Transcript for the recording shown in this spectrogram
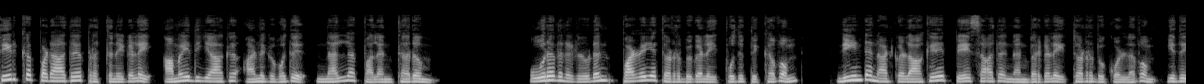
தீர்க்கப்படாத பிரச்சினைகளை அமைதியாக அணுகுவது நல்ல பலன் தரும். உறவினர்களுடன் பழைய தொடர்புகளை புதுப்பிக்கவும் நீண்ட நாட்களாக பேசாத நண்பர்களை தொடர்பு கொள்ளவும் இது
